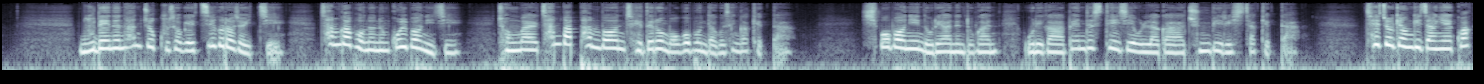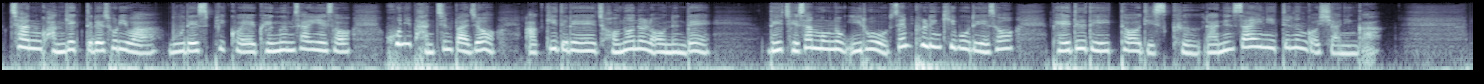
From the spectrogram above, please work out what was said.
무대는 한쪽 구석에 찌그러져 있지. 참가 번호는 꼴번이지. 정말 찬밥 한 번 제대로 먹어본다고 생각했다. 15번이 노래하는 동안 우리가 밴드 스테이지에 올라가 준비를 시작했다. 체조 경기장에 꽉찬 관객들의 소리와 무대 스피커의 굉음 사이에서 혼이 반쯤 빠져 악기들의 전원을 넣었는데 내 재산 목록 1호 샘플링 키보드에서 bad data disk라는 사인이 뜨는 것이 아닌가.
